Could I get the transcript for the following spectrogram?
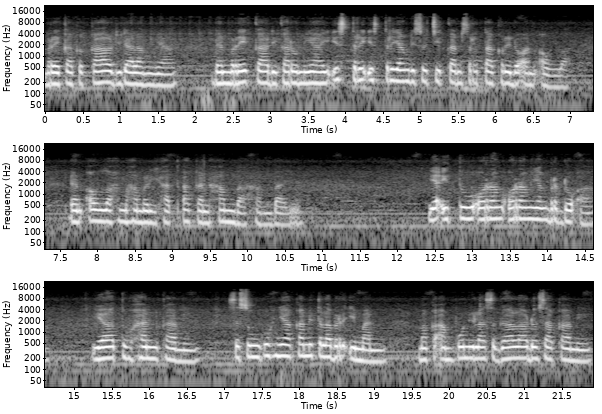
Mereka kekal di dalamnya dan mereka dikaruniai istri-istri yang disucikan serta keridoan Allah. Dan Allah maha melihat akan hamba-hambanya. Yaitu orang-orang yang berdoa, Ya Tuhan kami, sesungguhnya kami telah beriman, maka ampunilah segala dosa kami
